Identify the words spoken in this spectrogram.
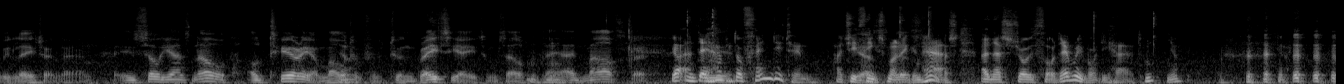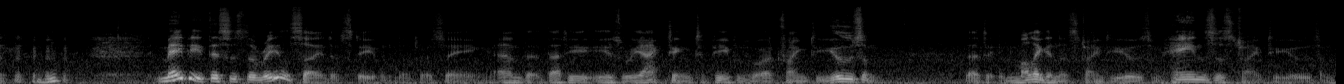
we later learn. So he has no ulterior motive to ingratiate himself with Mhm. the headmaster. Yeah, and they haven't offended him, as he Yes, thinks Mulligan yes. has, and as Joy thought everybody had. Hmm? Yeah. Mhm. Maybe this is the real side of Stephen that we're seeing, and that, that he is reacting to people who are trying to use him. That Mulligan is trying to use him, Haynes is trying to use him.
